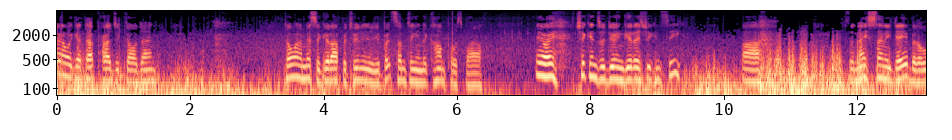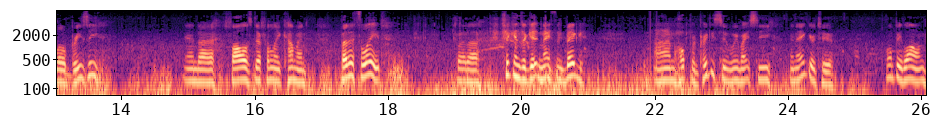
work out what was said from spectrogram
Well, we got that project all done. Don't want to miss a good opportunity to put something in the compost pile. Anyway, chickens are doing good as you can see. Uh, it's a nice sunny day, but a little breezy. And uh, fall is definitely coming, but it's late. But uh, chickens are getting nice and big. I'm hoping pretty soon we might see an egg or two. Won't be long.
